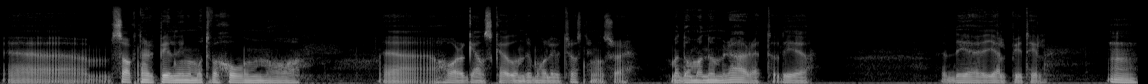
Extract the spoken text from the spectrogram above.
eh, saknar utbildning och motivation och eh, har ganska undermålig utrustning och sådär. Men de har numeräret och det, det hjälper ju till. Mm.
